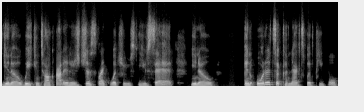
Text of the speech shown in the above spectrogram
You know we can talk about it and it's just like what you you said you know in order to connect with people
